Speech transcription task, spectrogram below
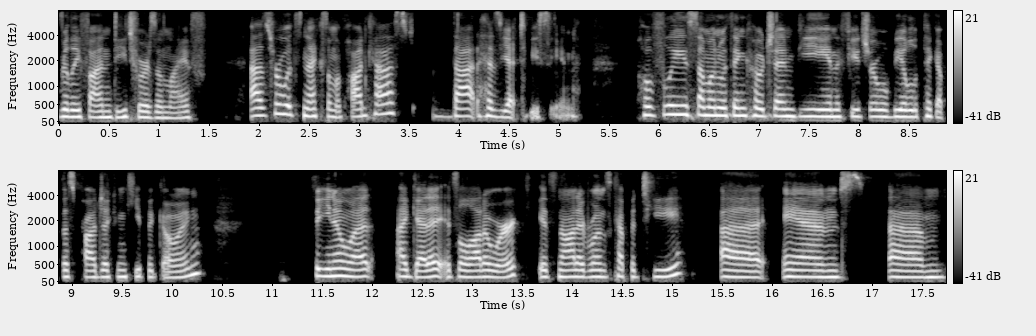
really fun detours in life. As for what's next on the podcast, that has yet to be seen. Hopefully, someone within Coach NB in the future will be able to pick up this project and keep it going. But you know what? I get it. It's a lot of work. It's not everyone's cup of tea. Uh, and um,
